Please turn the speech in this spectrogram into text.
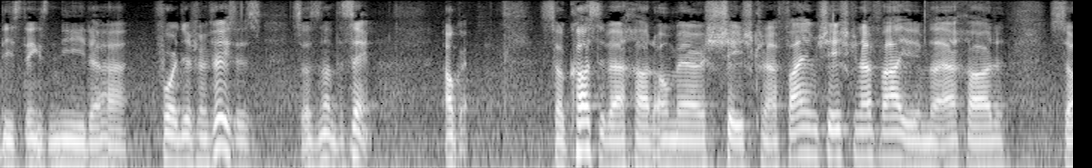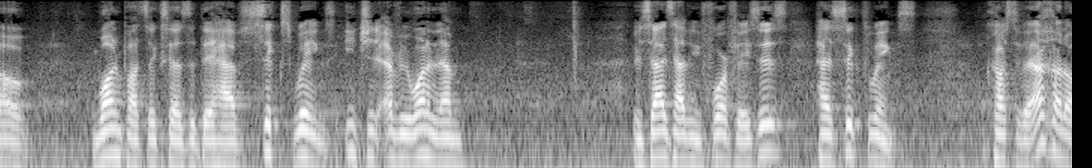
these things need uh, four different faces. So it's not the same. Okay. So Echad Omer Sheish Knafayim Sheish Knafayim Echad. So one pasuk says that they have six wings. Each and every one of them, besides having four faces, has six wings. But another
